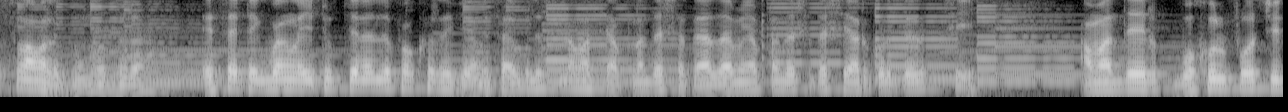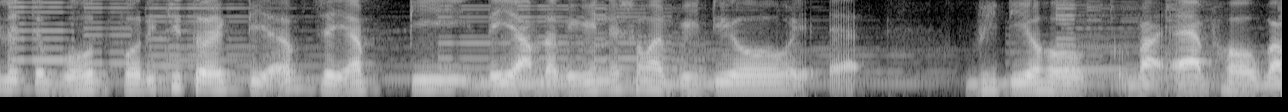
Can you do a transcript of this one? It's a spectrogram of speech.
আসসালামু আলাইকুম বন্ধুরা। এসআই টেক বাংলা ইউটিউব চ্যানেলের পক্ষ থেকে আমি সাইফুল ইসলাম আছি আপনাদের সাথে। আজ আমি আপনাদের সাথে শেয়ার করতে যাচ্ছি আমাদের বহুল প্রচলিত, বহুল পরিচিত একটি অ্যাপ যে অ্যাপটি দিয়ে আমরা বিভিন্ন সময় ভিডিও ভিডিও হোক বা অ্যাপ হোক বা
